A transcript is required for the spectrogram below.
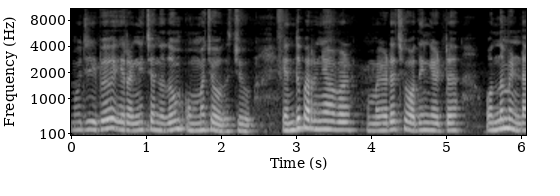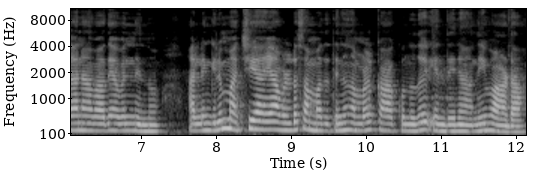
മുജീബ് ഇറങ്ങിച്ചെന്നതും ഉമ്മ ചോദിച്ചു എന്തു പറഞ്ഞു അവൾ? ഉമ്മയുടെ ചോദ്യം കേട്ട് ഒന്നും മിണ്ടാനാവാതെ അവൻ നിന്നു. അല്ലെങ്കിലും മച്ചിയായ അവളുടെ സമ്മതത്തിന് നമ്മൾ കാക്കുന്നത് എന്തിനാ? നീ വാടാ.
